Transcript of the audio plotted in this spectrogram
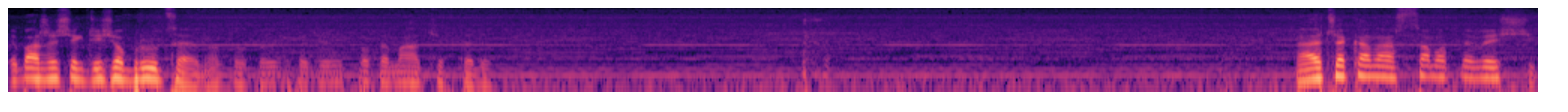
Chyba, że się gdzieś obrócę, no to, to już będzie po temacie wtedy. No ale czeka nas samotny wyścig.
